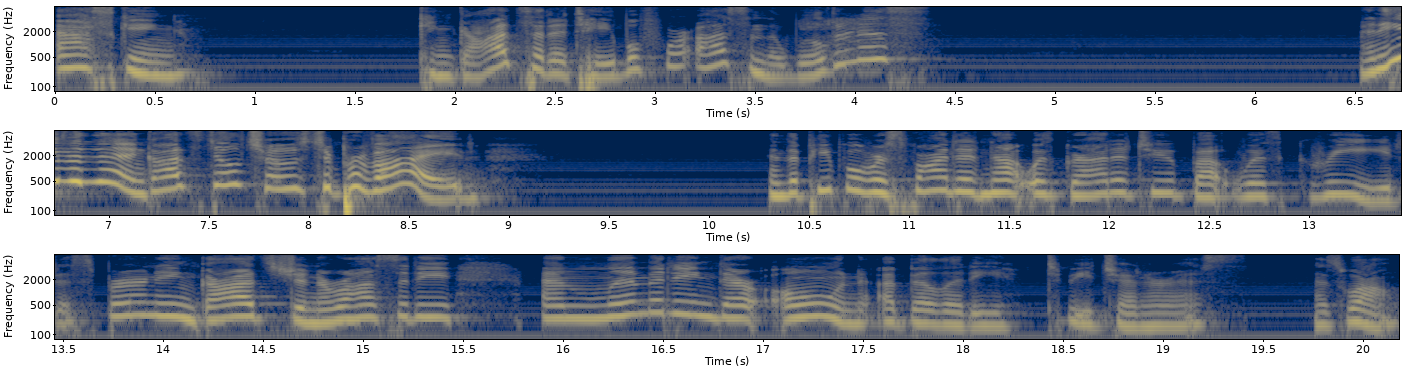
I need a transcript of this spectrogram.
asking, Can God set a table for us in the wilderness? And even then, God still chose to provide. And the people responded not with gratitude, but with greed, spurning God's generosity and limiting their own ability to be generous as well.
